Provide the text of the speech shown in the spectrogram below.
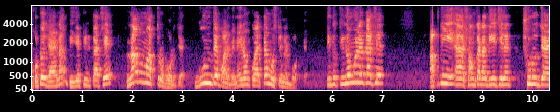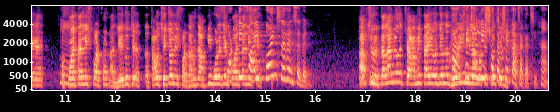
ভোটও যায় না বিজেপির কাছে নামমাত্র ভোট যায়। গুনতে পারবেন এরকম কয়েকটা মুসলিমের ভোট কিন্তু তৃণমূলের কাছে আপনি সংখ্যাটা দিয়েছিলেন শুরুর জায়গায় পঁয়তাল্লিশ পার্সেন্ট না যেহেতু তাও ছেচল্লিশ পার্সেন্ট আপনি বলেছেন পঁয়তাল্লিশ তাহলে আমি হচ্ছে আমি তাই ওই জন্য হ্যাঁ ধরেই নিলাম ছেচল্লিশ আমাকে শতাংশের 46 কাছাকাছি হ্যাঁ।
